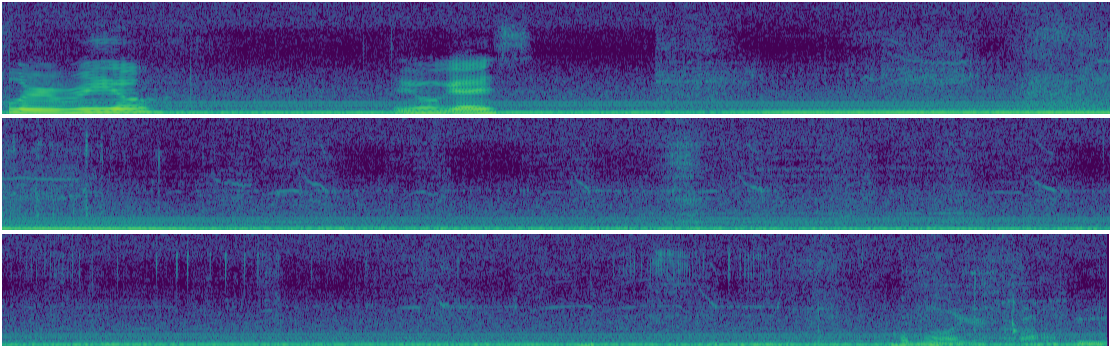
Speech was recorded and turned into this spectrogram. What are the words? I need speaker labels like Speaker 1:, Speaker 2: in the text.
Speaker 1: for real? You go, guys. Oh my god.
